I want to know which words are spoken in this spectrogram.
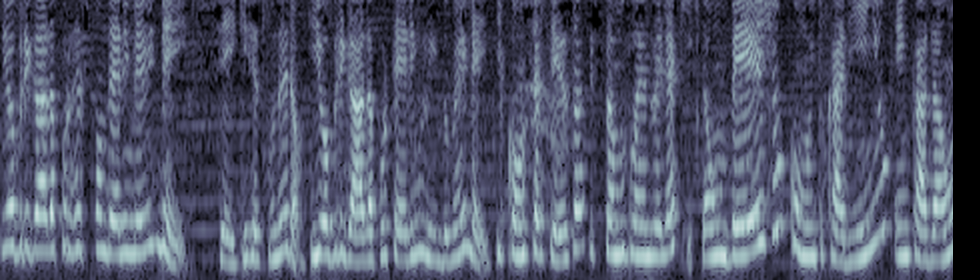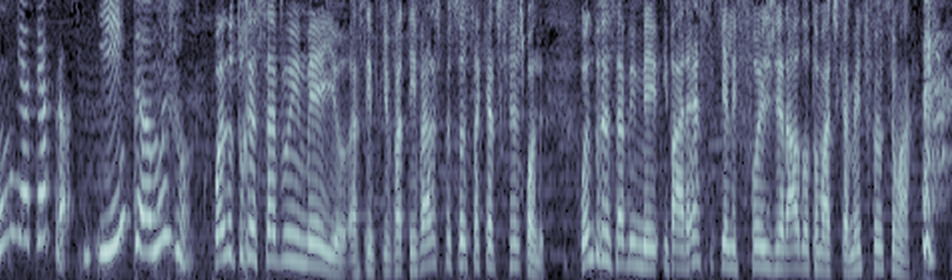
e obrigada por responderem meu e-mail. Sei que responderão. E obrigada por terem lido meu e-mail. E com certeza estamos lendo ele aqui. Então um beijo com muito carinho em cada um e até a próxima. E tamo junto. Quando tu recebe um e-mail, assim, porque tem várias pessoas saqueadas que respondem. Quando tu recebe um e-mail e parece que ele foi gerado automaticamente, foi o Silmar.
